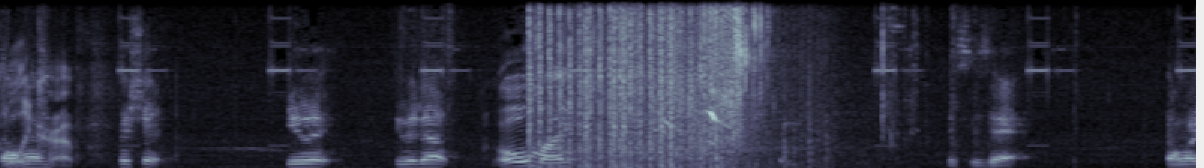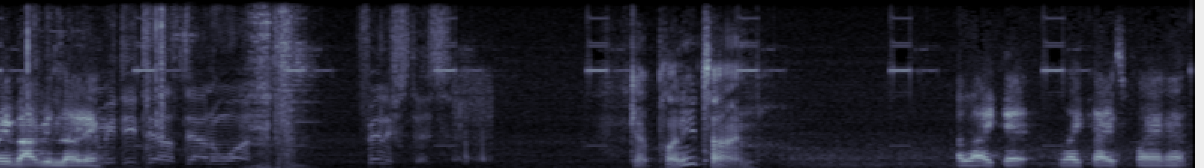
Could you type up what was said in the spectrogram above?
Holy him. crap. Push it. Do it. Do it up. Oh my. This is it. Don't worry about reloading. Enemy details down to one. Finish this. Got plenty of time. I like it. I like how he's playing it.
